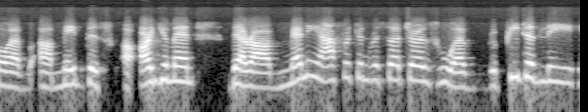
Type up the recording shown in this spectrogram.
who have uh, made this uh, argument. There are many African researchers who have repeatedly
